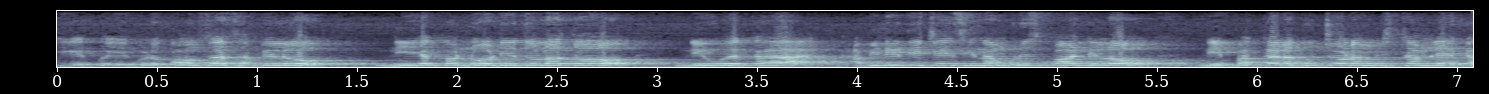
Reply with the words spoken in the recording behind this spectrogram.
ఇక- ఇప్పుడు కౌన్సిలర్ సభ్యులు నీ యొక్క నోటిదులతో నీవు యొక్క అవినీతి చేసిన మున్సిపాలిటీలో నీ పక్కన కూర్చోవడం ఇష్టం లేక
